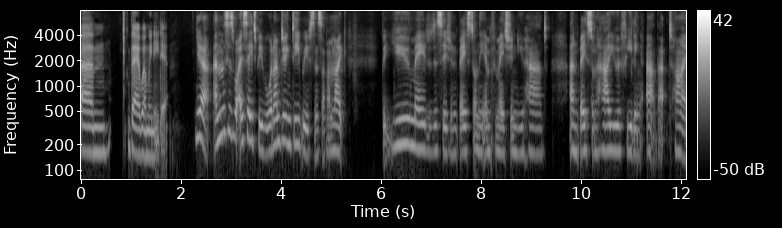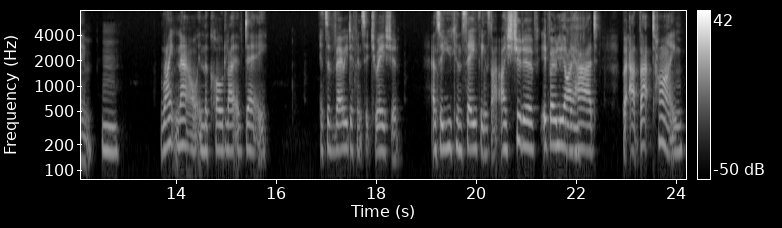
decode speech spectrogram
um there when we need it. Yeah, and this is what I say to people when I'm doing debriefs and stuff. I'm like, but you made a decision based on the information you had and based on how you were feeling at that time. Right now, in the cold light of day, it's a very different situation. And so you can say things like, I should have, if only I Yeah. had. But at that time,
